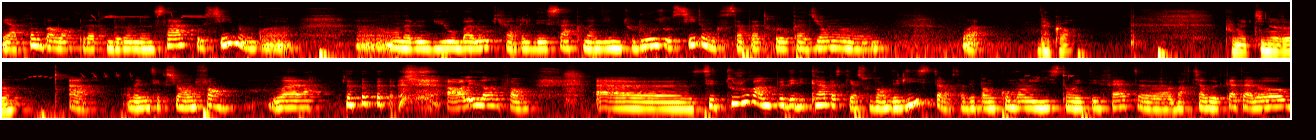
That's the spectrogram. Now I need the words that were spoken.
Et après, on peut avoir peut-être besoin d'un sac aussi. Donc, euh, on a le duo Ballot qui fabrique des sacs Madine Toulouse aussi, donc ça peut être l'occasion. voilà. D'accord. Pour mes petits neveux Alors, on a une section enfants. Voilà. Alors les enfants, euh, c'est toujours un peu délicat parce qu'il y a souvent des listes. Alors ça dépend comment les listes ont été faites, euh, à partir de catalogues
